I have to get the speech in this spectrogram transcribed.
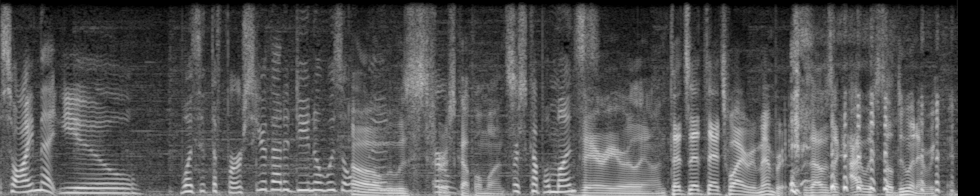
so I met you. Was it the first year that Adina was open? Oh, it was Or first couple months. First couple months. very early on. That's that, that's why I remember it because I was like I was still doing everything,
